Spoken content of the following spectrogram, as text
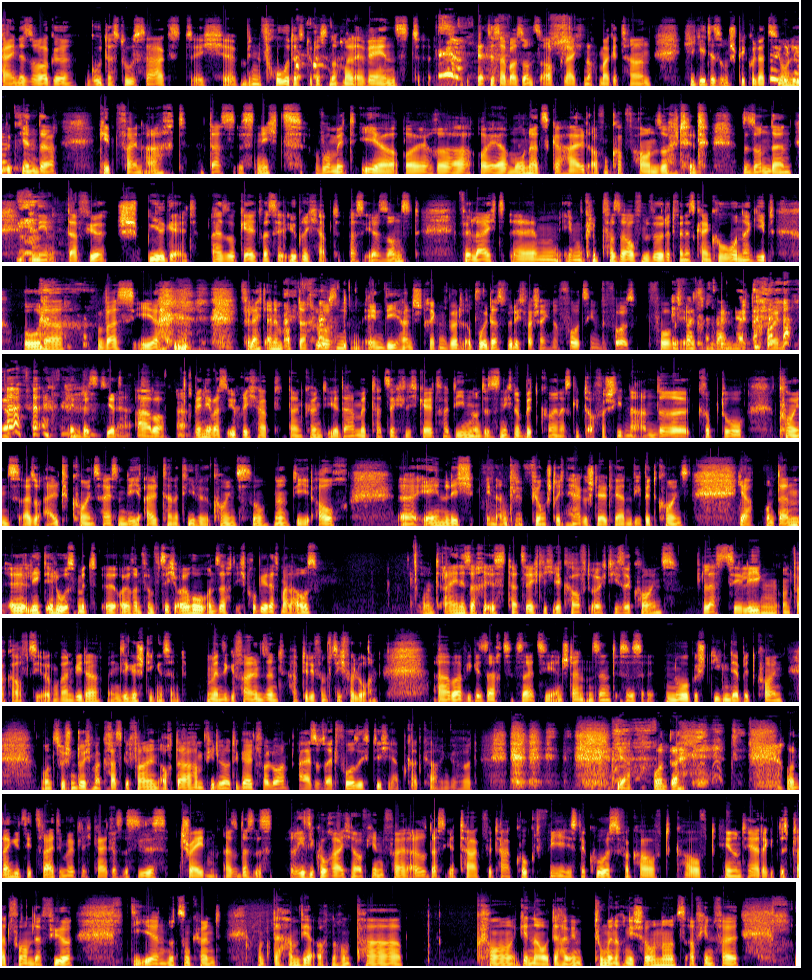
keine Sorge, gut, dass du es sagst. Ich äh, bin froh, dass du das nochmal erwähnst. Ich hätte es aber sonst auch gleich nochmal getan. Hier geht es um Spekulation, liebe Kinder. Gebt fein Acht. Das ist nichts, womit ihr eure, euer Monatsgehalt auf den Kopf hauen solltet, sondern nehmt dafür Spielgeld. Also Geld, was ihr übrig habt, was ihr sonst vielleicht ähm, im Club versaufen würdet, wenn es kein Corona gibt, oder was ihr vielleicht einem Obdachlosen in die Hand strecken würdet. Obwohl das würde ich wahrscheinlich noch vorziehen, bevor es vor ihr in Bitcoin ja, investiert. Ja. Aber wenn ihr was übrig habt, dann könnt ihr damit tatsächlich Geld verdienen. Und es ist nicht nur Bitcoin, es gibt auch verschiedene andere Krypto-Coins, also Altcoins heißen die, alternative Coins, so, ne, die auch äh, ähnlich in Anführungsstrichen hergestellt werden wie Bitcoins. Ja, und dann äh, legt ihr los mit äh, euren 50 Euro und sagt, ich probiere das mal aus Und eine Sache ist tatsächlich, ihr kauft euch diese Coins, lasst sie liegen und verkauft sie irgendwann wieder, wenn sie gestiegen sind. Und wenn sie gefallen sind, habt ihr die 50 verloren. Aber wie gesagt, seit sie entstanden sind, ist es nur gestiegen, der Bitcoin. Und zwischendurch mal krass gefallen. Auch da haben viele Leute Geld verloren. Also seid vorsichtig. Ihr habt gerade Karin gehört. ja, und dann, und dann gibt es die zweite Möglichkeit. Das ist dieses Traden. Also das ist risikoreicher auf jeden Fall. Also dass ihr Tag für Tag guckt, wie ist der Kurs, verkauft, kauft, hin und her. Da gibt es Plattformen dafür, die ihr nutzen könnt. Und da haben wir auch noch ein paar genau, da tun wir noch in die Show Notes. Auf jeden Fall,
